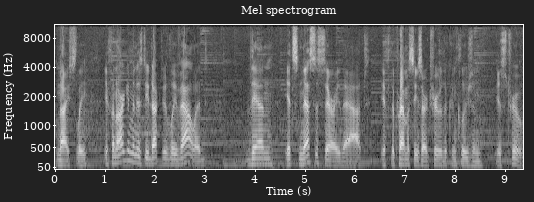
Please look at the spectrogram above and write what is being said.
nicely. If an argument is deductively valid, then it's necessary that, if the premises are true, the conclusion is true.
